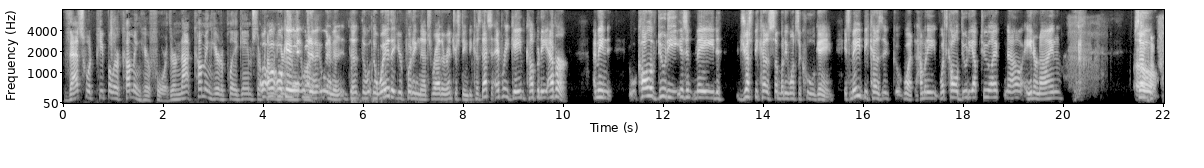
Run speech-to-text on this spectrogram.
that's what people are coming here for. They're not coming here to play games. They're Oh, oh, okay, to wait, wait a minute. Wait a minute. The, the the way that you're putting that's rather interesting because that's every game company ever. I mean, Call of Duty isn't made just because somebody wants a cool game. It's made because it, what? How many? What's Call of Duty up to like now? Eight or nine? So Oh,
